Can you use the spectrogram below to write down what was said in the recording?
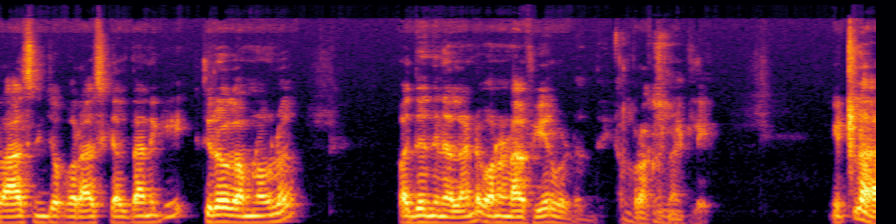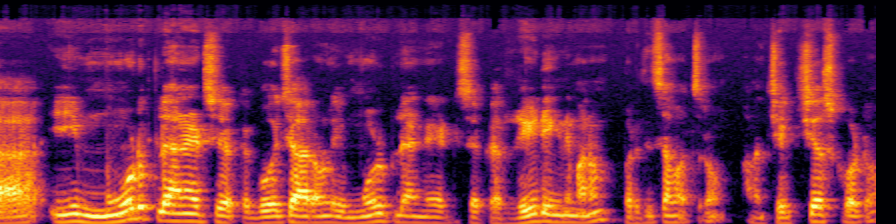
రాశి నుంచి ఒక్కొక్క రాశికి వెళ్తానికి తిరోగమనంలో పద్దెనిమిది నెలలు అంటే వన్ అండ్ హాఫ్ ఇయర్ పడుతుంది అప్రాక్సిమేట్లీ ఇట్లా ఈ మూడు ప్లానెట్స్ యొక్క గోచారంలో ఈ మూడు ప్లానెట్స్ యొక్క రీడింగ్ని మనం ప్రతి సంవత్సరం మనం చెక్ చేసుకోవటం.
